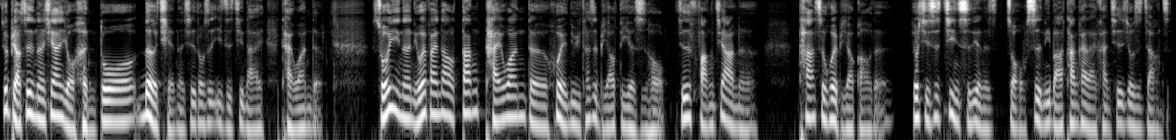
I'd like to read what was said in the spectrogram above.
就表示呢，现在有很多热钱呢，其实都是一直进来台湾的。所以呢，你会发现到，当台湾的汇率它是比较低的时候，其实房价呢，它是会比较高的。尤其是近十年的走势，你把它摊开来看，其实就是这样子。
